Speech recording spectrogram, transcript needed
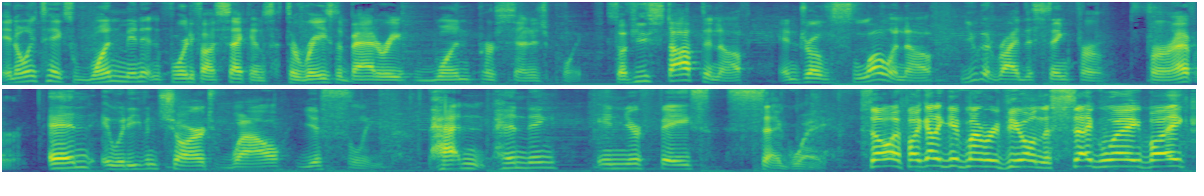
it only takes 1 minute and 45 seconds to raise the battery 1 percentage point. So if you stopped enough and drove slow enough, you could ride this thing for forever. And it would even charge while you sleep. Patent pending, in your face Segway. So if I gotta give my review on the Segway bike,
